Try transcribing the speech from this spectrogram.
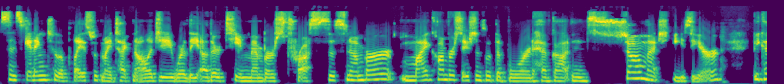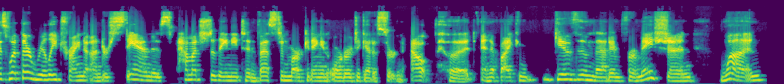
since getting to a place with my technology where the other team members trust this number, my conversations with the board have gotten so much easier because what they're really trying to understand is how much do they need to invest in marketing in order to get a certain output. And if I can give them that information, one,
